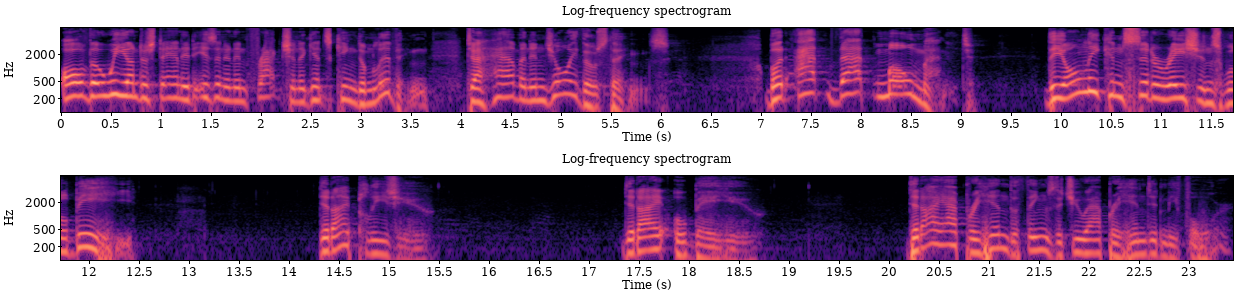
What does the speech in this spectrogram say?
Although we understand it isn't an infraction against kingdom living to have and enjoy those things. But at that moment, the only considerations will be Did I please you? Did I obey you? Did I apprehend the things that you apprehended me for?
